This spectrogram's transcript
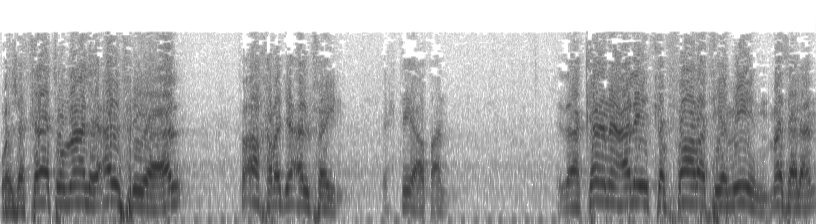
وزكاة ماله ألف ريال فأخرج ألفين احتياطا. إذا كان عليه كفارة يمين مثلا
